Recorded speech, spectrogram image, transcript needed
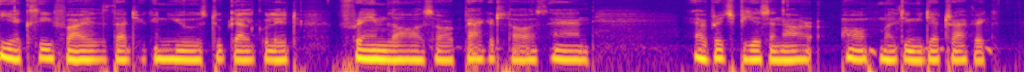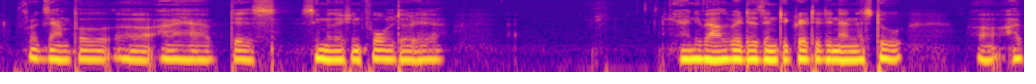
exe files that you can use to calculate frame loss or packet loss and average PSNR of multimedia traffic. For example, uh, I have this simulation folder here and Evalvid is integrated in NS2. Uh, I've,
